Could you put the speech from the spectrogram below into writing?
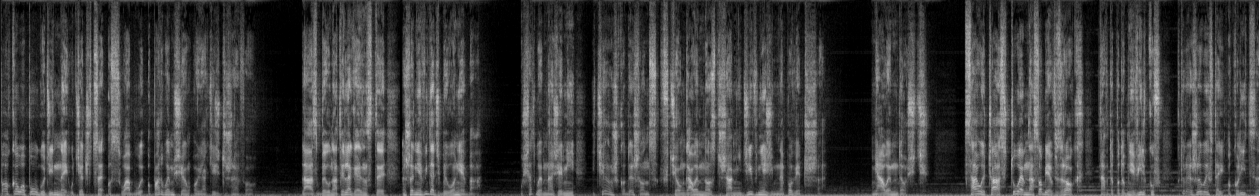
Po około półgodzinnej ucieczce osłabły oparłem się o jakieś drzewo. Las był na tyle gęsty, że nie widać było nieba. Usiadłem na ziemi i ciężko dysząc, wciągałem nozdrzami dziwnie zimne powietrze. Miałem dość. Cały czas czułem na sobie wzrok, prawdopodobnie wilków, które żyły w tej okolicy.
